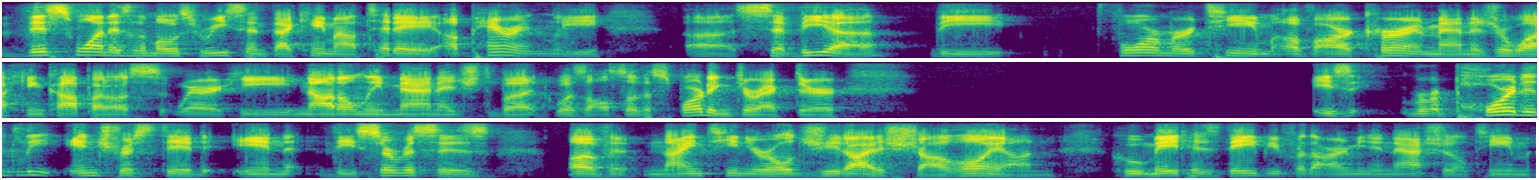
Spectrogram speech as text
this one is the most recent that came out today. Apparently, uh, Sevilla, the former team of our current manager Joaquin Caparros, where he not only managed but was also the sporting director, is reportedly interested in the services of 19-year-old Zhirayr Shaghoyan, who made his debut for the Armenian national team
